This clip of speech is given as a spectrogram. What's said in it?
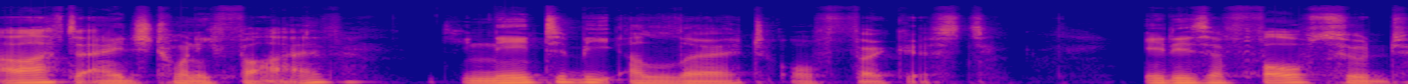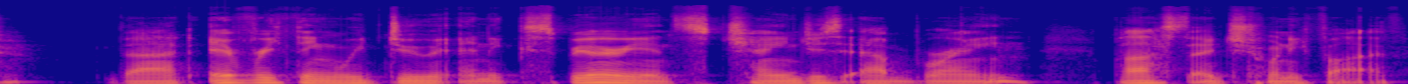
after age 25, you need to be alert or focused. It is a falsehood that everything we do and experience changes our brain past age 25.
